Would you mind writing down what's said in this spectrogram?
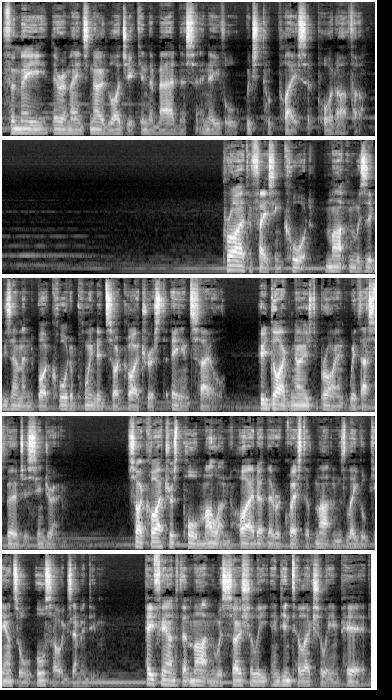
For me, there remains no logic in the madness and evil which took place at Port Arthur. Prior to facing court, Martin was examined by court appointed psychiatrist Ian Sale, who diagnosed Bryant with Asperger's syndrome. Psychiatrist Paul Mullen, hired at the request of Martin's legal counsel, also examined him. He found that Martin was socially and intellectually impaired,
